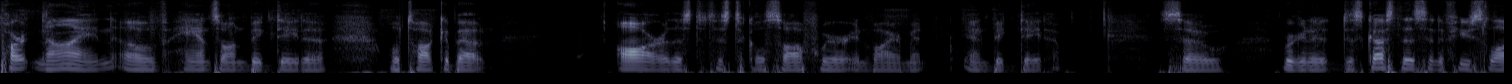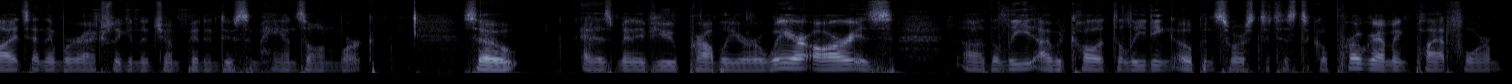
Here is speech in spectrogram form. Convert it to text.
part 9 of hands-on big data we'll talk about R, the statistical software environment, and big data. So we're going to discuss this in a few slides and then we're actually going to jump in and do some hands-on work. So as many of you probably are aware, R is uh, the lead, I would call it the leading open source statistical programming platform.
